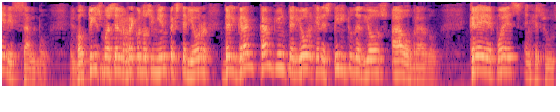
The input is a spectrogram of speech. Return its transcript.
eres salvo. El bautismo es el reconocimiento exterior del gran cambio interior que el Espíritu de Dios ha obrado. Cree, pues, en Jesús.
